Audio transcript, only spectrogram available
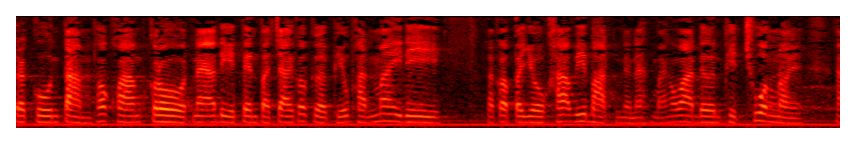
ตระกูลต่ำเพราะความโกรธในอดีตเป็นปัจจัยก็เกิดผิวพรรณไม่ดี แล้วก็ประโยค่าวิบัติเนี่ยนะหมายความว่าเดินผิดช่วงหน่อย อ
